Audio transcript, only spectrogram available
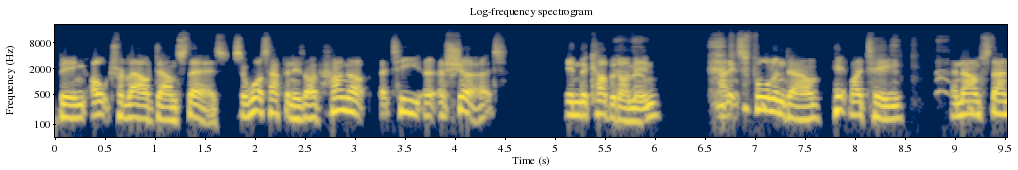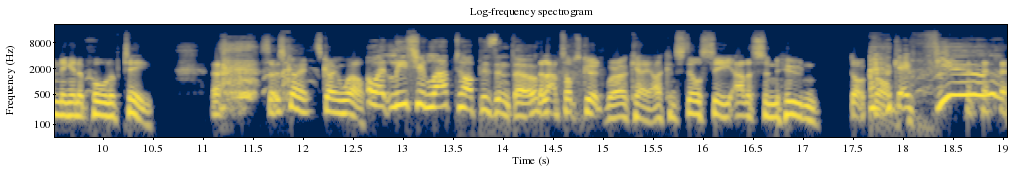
being ultra loud downstairs. So what's happened is I've hung up a t a shirt in the cupboard I'm in and it's fallen down, hit my tea, and now I'm standing in a pool of tea. Uh, so it's going, it's going well. Oh, at least your laptop isn't though. The laptop's good. We're okay. I can still see AllisonHuynh.com. Okay, phew.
